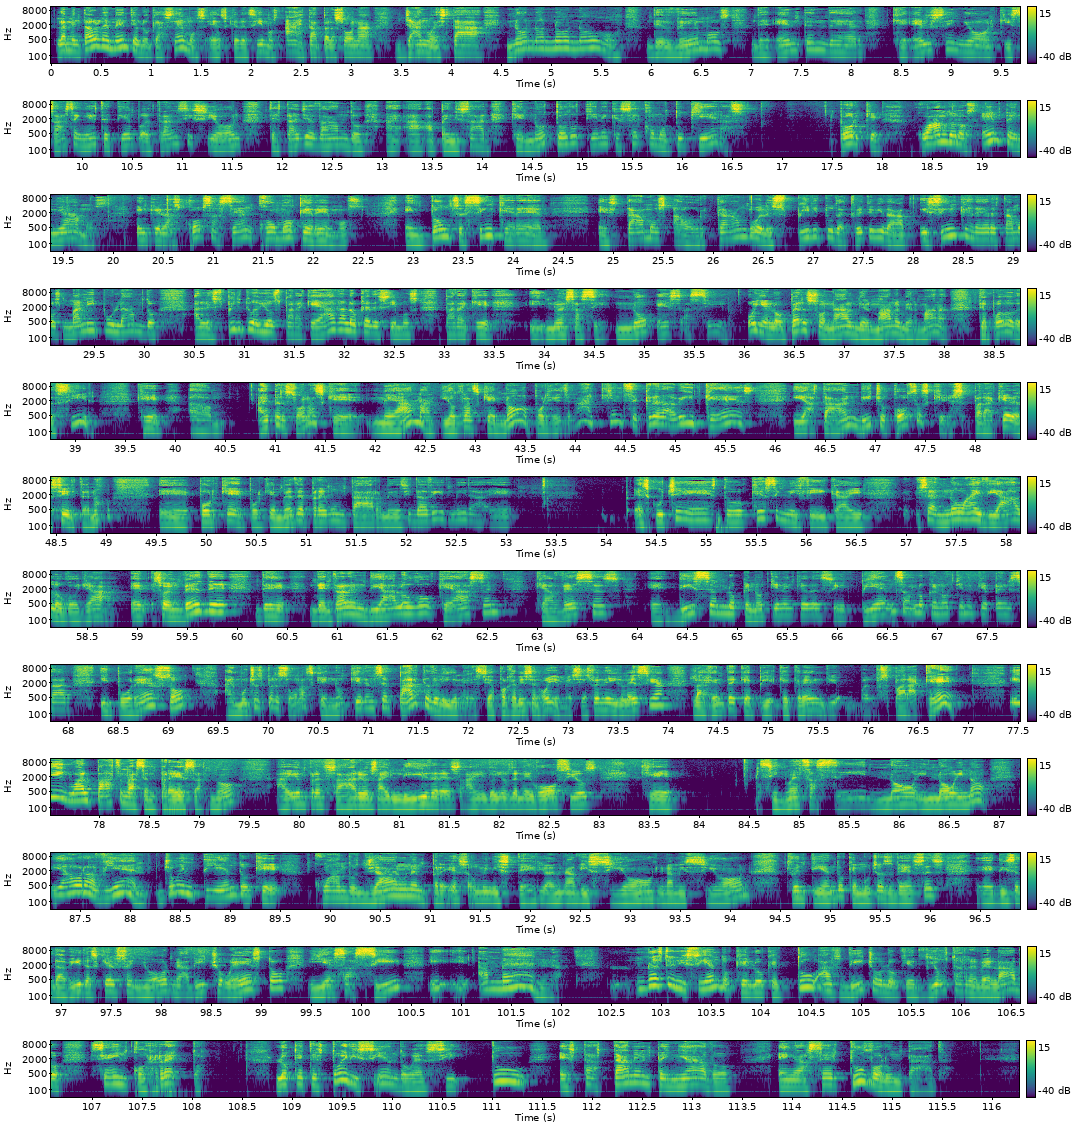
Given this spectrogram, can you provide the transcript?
Lamentablemente lo que hacemos es que decimos, ah, esta persona ya no está. No, no, no, no. Debemos de entender que el Señor quizás en este tiempo de transición te está llevando a, a pensar que no todo tiene que ser como tú quieras. Porque cuando nos empeñamos en que las cosas sean como queremos, entonces sin querer estamos ahorcando el espíritu de creatividad y sin querer estamos manipulando al espíritu de Dios para que haga lo que decimos, para que... Y no es así, no es así. Oye, en lo personal, mi hermano y mi hermana, te puedo decir que... Um, hay personas que me aman y otras que no, porque dicen, ah, ¿quién se cree David que es? Y hasta han dicho cosas que, ¿para qué decirte, no? Eh, ¿Por qué? Porque en vez de preguntarme, decir, David, mira, eh, escuché esto, ¿qué significa? Y, o sea, no hay diálogo ya. So, en vez de, de, de, entrar en diálogo, ¿qué hacen? Que a veces eh, dicen lo que no tienen que decir, piensan lo que no tienen que pensar y por eso hay muchas personas que no quieren ser parte de la iglesia porque dicen, oye, si eso es la iglesia, la gente que, que cree en Dios, pues ¿para qué? igual pasa en las empresas, ¿no? Hay empresarios, hay líderes, hay dueños de negocios que si no es así, no y no y no. Y ahora bien, yo entiendo que cuando ya en una empresa, un ministerio, hay una visión, una misión, yo entiendo que muchas veces, eh, dice David, es que el Señor me ha dicho esto y es así y, y amén. No estoy diciendo que lo que tú has dicho, lo que Dios te ha revelado, sea incorrecto. Lo que te estoy diciendo es si tú estás tan empeñado en hacer tu voluntad,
